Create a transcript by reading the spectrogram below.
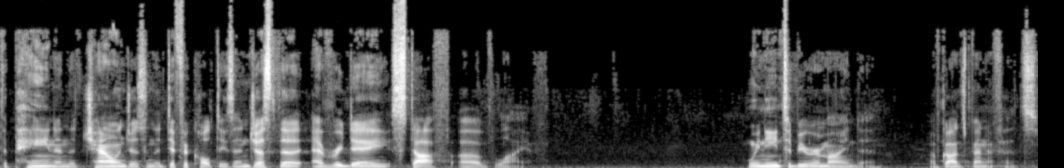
the pain and the challenges and the difficulties and just the everyday stuff of life. We need to be reminded of God's benefits.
